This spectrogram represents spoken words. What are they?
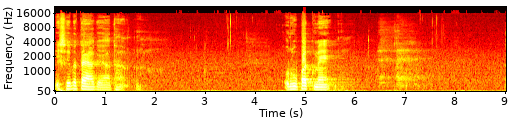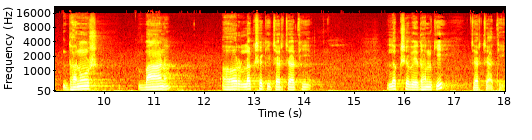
इसे बताया गया था। रूपक में धनुष, बाण और लक्ष्य की चर्चा थी। लक्ष्य वेधन की चर्चा थी।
